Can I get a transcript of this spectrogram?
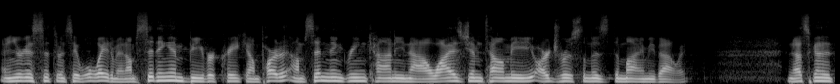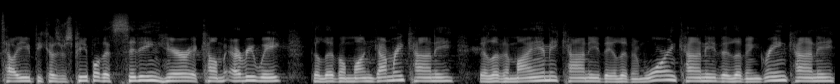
And you're going to sit there and say, well, wait a minute. I'm sitting in Beavercreek. I'm, part of, I'm sitting in Greene County now. Why is Jim telling me our Jerusalem is the Miami Valley? And that's going to tell you because there's people that's sitting here that come every week. They live in Montgomery County. They live in Miami County. They live in Warren County. They live in Greene County.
